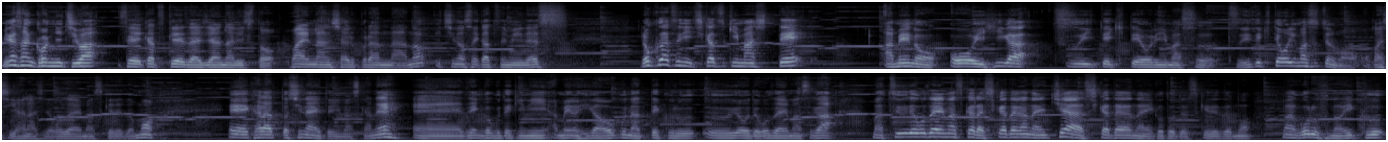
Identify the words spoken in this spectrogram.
皆さんこんにちは。生活経済ジャーナリストファイナンシャルプランナーの一ノ瀬克美です。6月に近づきまして雨の多い日が続いてきております。続いてきておりますっていうのもおかしい話でございますけれどもえー、カラッとしないと言いますかね、えー、全国的に雨の日が多くなってくるようでございますが、まあ、梅雨でございますから仕方がないっちゃ仕方がないことですけれども、まあ、ゴルフの行く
